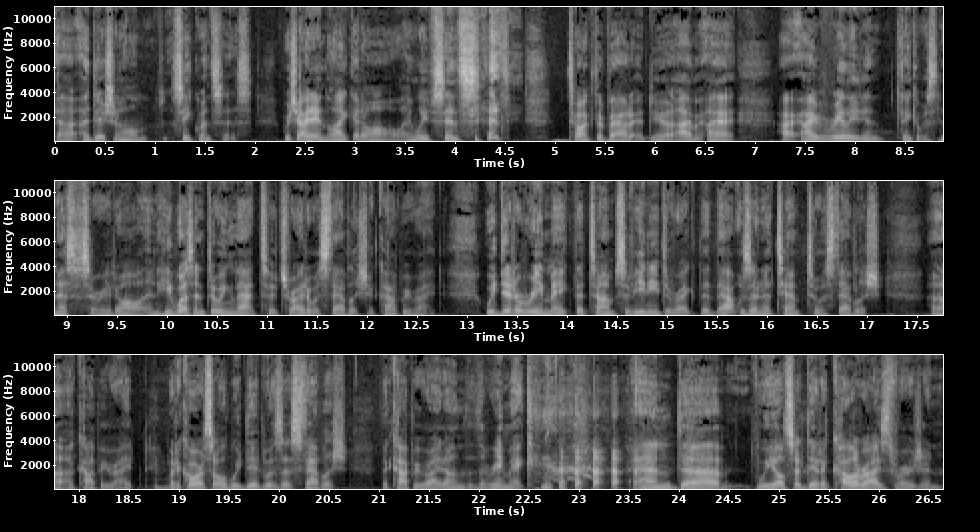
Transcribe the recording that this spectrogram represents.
uh, additional sequences, which I didn't like at all. And we've since talked about it. You know, I, I I really didn't think it was necessary at all. And he wasn't doing that to try to establish a copyright. We did a remake that Tom Savini directed. That was an attempt to establish uh, a copyright. But of course, all we did was establish the copyright on the, the remake. and uh, we also did a colorized version.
